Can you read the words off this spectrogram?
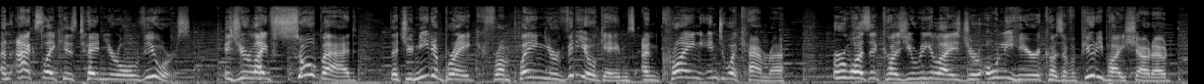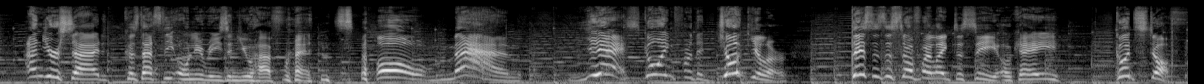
and acts like his 10 year old viewers. Is your life so bad that you need a break from playing your video games and crying into a camera? Or was it because you realized you're only here because of a PewDiePie shoutout and you're sad because that's the only reason you have friends. oh man! Yes! Going for the jugular! This is the stuff I like to see, okay? Good stuff.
